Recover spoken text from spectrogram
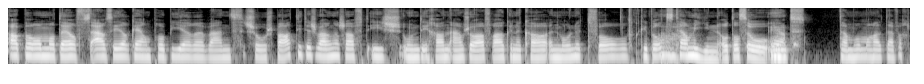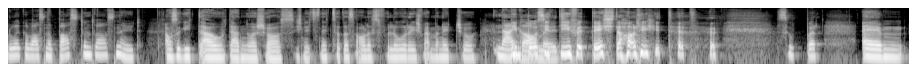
aber man darf es auch sehr gerne probieren, wenn es schon spät in der Schwangerschaft ist und ich hatte auch schon Anfragen gehabt, einen Monat vor Geburtstermin oh. oder so ja. und da muss man halt einfach schauen, was noch passt und was nicht. Also gibt auch dann noch eine Chance. Es ist jetzt nicht so, dass alles verloren ist, wenn man nicht schon Nein, beim positiven nicht. Test anläutet. Super. Ähm,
